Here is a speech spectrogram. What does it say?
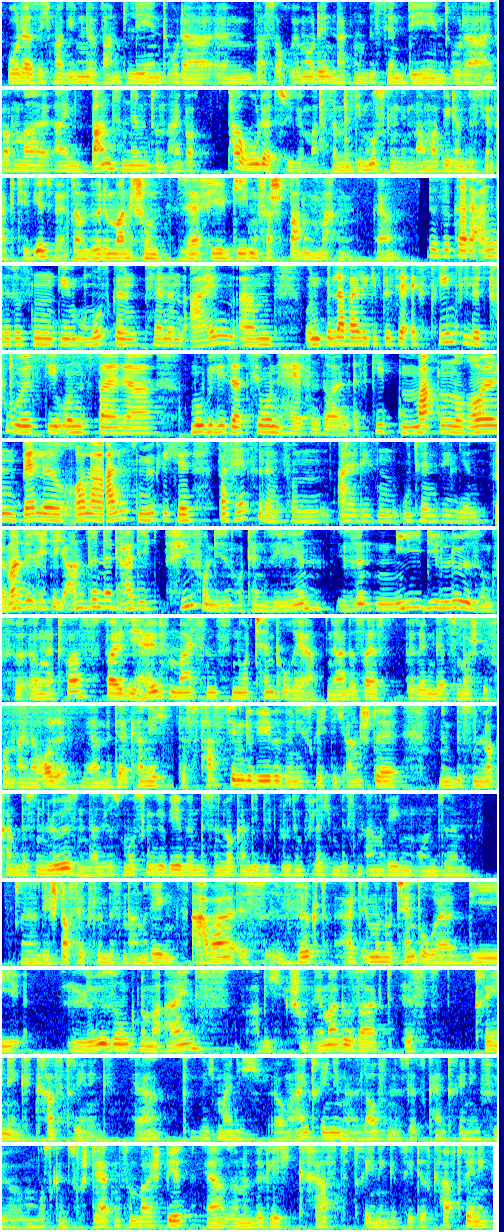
oder sich mal gegen eine Wand lehnt oder ähm, was auch immer, den Nacken ein bisschen dehnt oder einfach mal ein Band nimmt und einfach ein paar Ruderzüge macht, damit die Muskeln auch mal wieder ein bisschen aktiviert werden. Dann würde man schon sehr viel gegen Verspannung machen, ja. Du hast es gerade angerissen, die Muskeln pennen ein. Ähm, und mittlerweile gibt es ja extrem viele Tools, die uns bei der Mobilisation helfen sollen. Es gibt Matten, Rollen, Bälle, Roller, alles Mögliche. Was hältst du denn von all diesen Utensilien? Wenn man sie richtig anwendet, halte ich viel von diesen Utensilien. Sie sind nie die Lösung für irgendetwas, weil sie helfen meistens nur temporär. Ja, das heißt, wir reden jetzt zum Beispiel von einer Rolle. Ja, mit der kann ich das Fasziengewebe, wenn ich es richtig anstelle, ein bisschen lockern, ein bisschen lösen. Also das Muskelgewebe ein bisschen lockern, die Durchblutung vielleicht ein bisschen anregen und ähm, äh, den Stoffwechsel ein bisschen anregen. Aber es wirkt halt immer nur temporär. Die Lösung Nummer eins, habe ich schon immer gesagt, ist Training, Krafttraining. Ja? Ich meine nicht irgendein Training. Also Laufen ist jetzt kein Training für Muskeln zu stärken zum Beispiel, ja, sondern wirklich Krafttraining, gezieltes Krafttraining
